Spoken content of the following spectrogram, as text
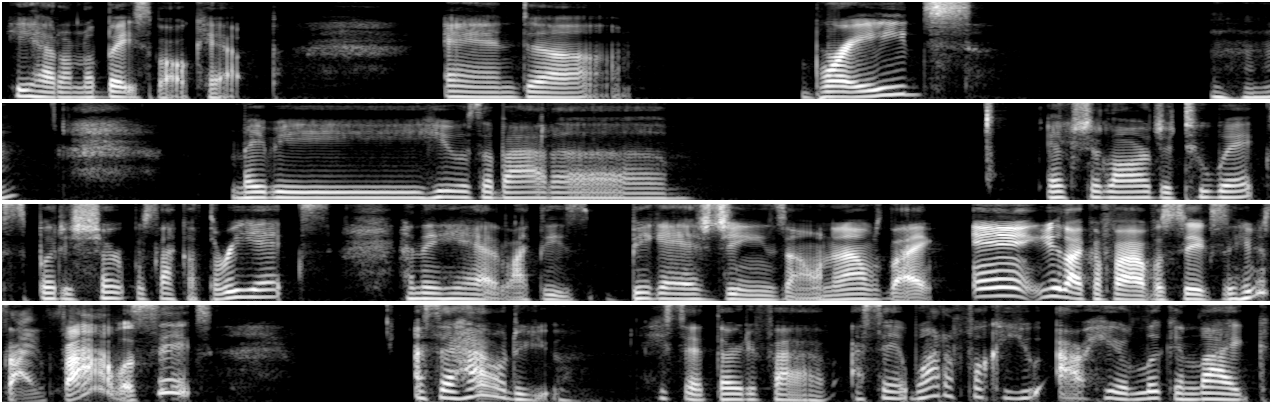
He had on a baseball cap and uh, braids. Mm-hmm. Maybe he was about a extra large or 2X, but his shirt was like a 3X. And then he had like these big ass jeans on. And I was like, eh, you're like a five or six. And he was like, five or six? I said, how old are you? He said 35. I said, why the fuck are you out here looking like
